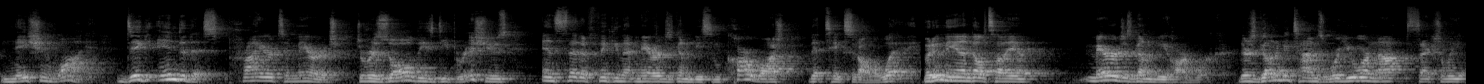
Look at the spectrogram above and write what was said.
nationwide. Dig into this prior to marriage to resolve these deeper issues instead of thinking that marriage is going to be some car wash that takes it all away. But in the end, I'll tell you, marriage is going to be hard work. There's going to be times where you are not sexually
